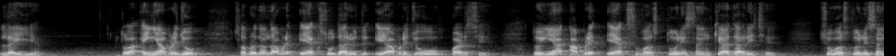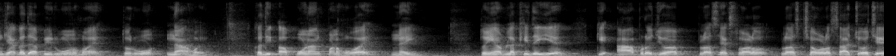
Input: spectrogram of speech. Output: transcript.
લઈએ. તો અહીંયા આપણે જો સૌપ્રથમ તો આપણે એક્સ શું ધાર્યું હતું, એ આપણે જોવું પડશે. તો અહીંયા આપણે એક્સ વસ્તુની સંખ્યા ધારી છે. શું વસ્તુની સંખ્યા કદાપી ઋણ હોય, તો ઋણ ના હોય. કદી અપૂર્ણાંક પણ હોય નહીં. તો અહીંયા લખી દઈએ કે આ આપણો જવાબ પ્લસ એક્સવાળો પ્લસ છવાળો સાચો છે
